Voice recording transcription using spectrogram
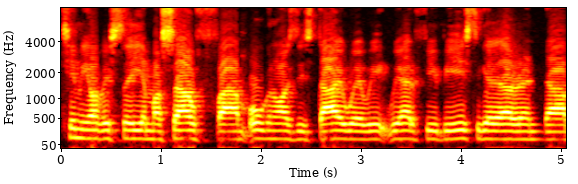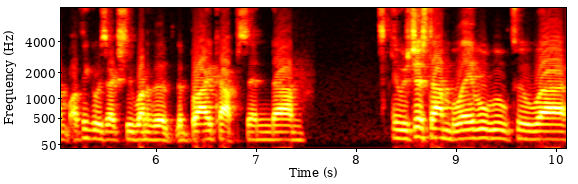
Timmy obviously and myself um, organised this day where we, we had a few beers together, and um, I think it was actually one of the, the breakups, and um, it was just unbelievable to uh,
